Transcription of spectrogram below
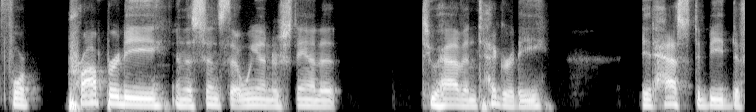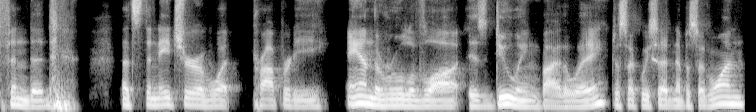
for property in the sense that we understand it to have integrity it has to be defended. That's the nature of what property and the rule of law is doing, by the way. Just like we said in episode one,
